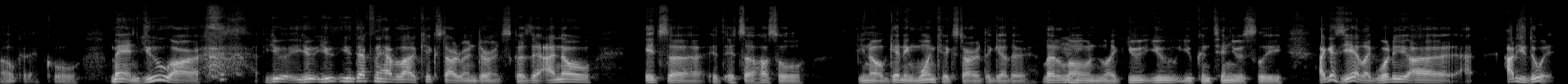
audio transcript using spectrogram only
Okay, cool, man. You are you you you you definitely have a lot of Kickstarter endurance because I know it's a it, it's a hustle you know getting one kickstarter together let Mhm. alone like you you you continuously i guess yeah like what do you uh how do you do it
